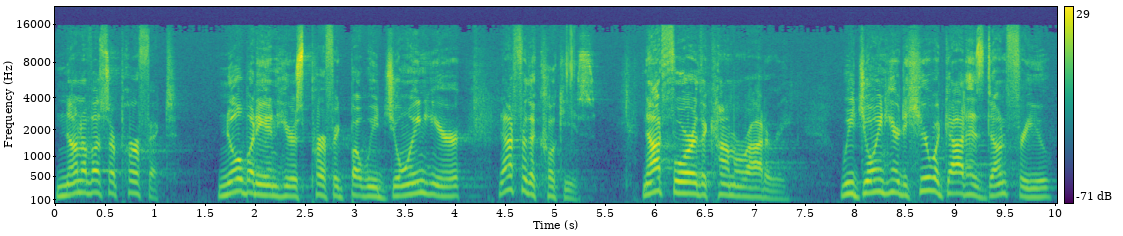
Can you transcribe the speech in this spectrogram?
None of us are perfect. Nobody in here is perfect, but we join here not for the cookies, not for the camaraderie. We join here to hear what God has done for you,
